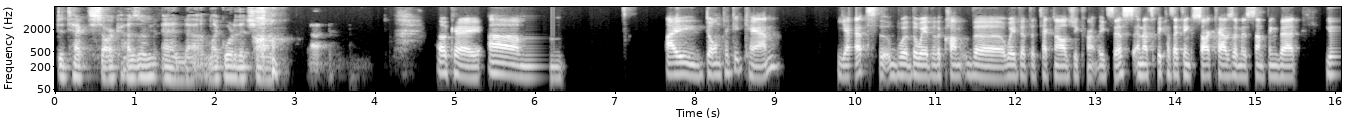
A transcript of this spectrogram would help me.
detect sarcasm and um, like what are the challenges? Okay, um, I don't think it can yet with the way that the com- the way that the technology currently exists, and that's because I think sarcasm is something that you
